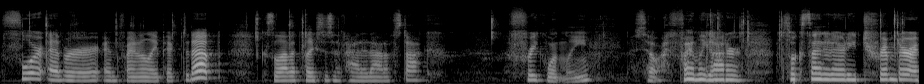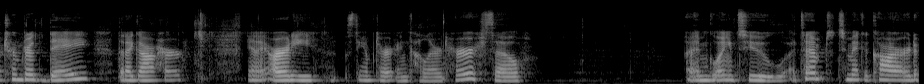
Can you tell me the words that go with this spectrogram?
forever and finally picked it up because a lot of places have had it out of stock frequently. So I finally got her. I'm so excited. I already trimmed her. I trimmed her the day that I got her. And I already stamped her and colored her. So I'm going to attempt to make a card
